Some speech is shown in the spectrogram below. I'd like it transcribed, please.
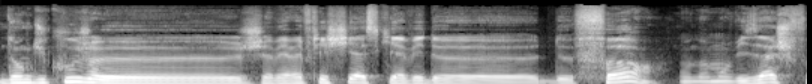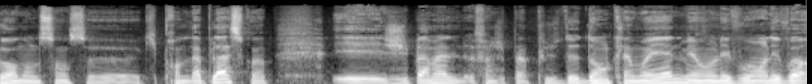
Donc du coup, j'avais réfléchi à ce qu'il y avait de, de, fort dans mon visage, fort dans le sens euh, qui prend de la place, quoi. Et j'ai pas mal, enfin j'ai pas plus de dents que la moyenne, mais on les voit, on les voit,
